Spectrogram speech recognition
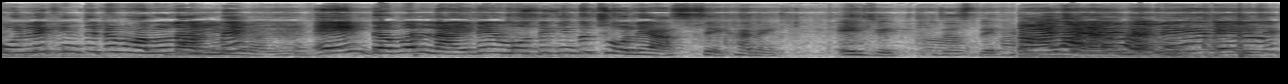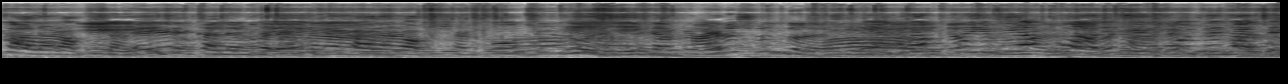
পরলে কিন্তু এটা ভালো লাগবে। এই ডাবল লাইনের মধ্যে কিন্তু চলে আসছে এখানে। এই যে জাস্ট দেখো। এই যে কালার অপশন এই যে কালার এই যে কালার অপশন প্রচুর রয়েছে। আরও সুন্দর একদম প্রিমিয়াম কোয়ালিটির মধ্যে যাচ্ছে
